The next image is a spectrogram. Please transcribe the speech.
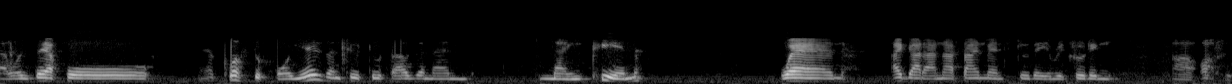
I was there for close to four years until 2019 when I got an assignment to the recruiting uh, office.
